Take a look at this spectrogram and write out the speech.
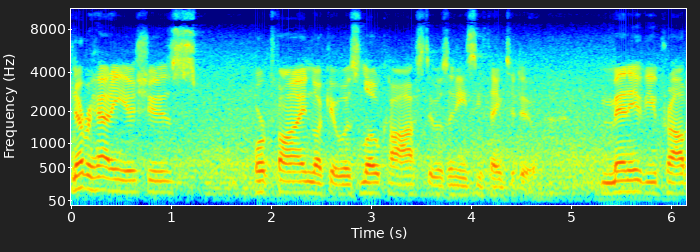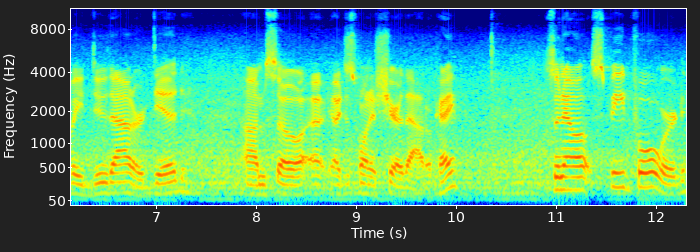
Never had any issues, worked fine. Look, it was low cost. It was an easy thing to do. Many of you probably do that or did. Um, so I, I just want to share that, okay? So now speed forward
